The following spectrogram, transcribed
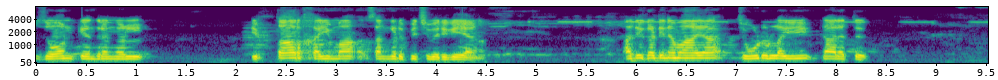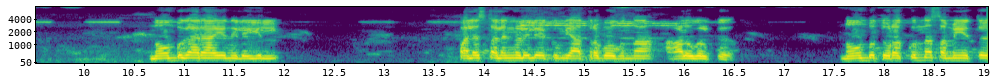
സോൺ കേന്ദ്രങ്ങൾ ഇഫ്താർ ഹൈമ സംഘടിപ്പിച്ചു വരികയാണ്. അതികഠിനമായ ചൂടുള്ള ഈ കാലത്ത് നോമ്പുകാരായ നിലയിൽ പല സ്ഥലങ്ങളിലേക്കും യാത്ര പോകുന്ന ആളുകൾക്ക് നോമ്പ് തുറക്കുന്ന സമയത്ത്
